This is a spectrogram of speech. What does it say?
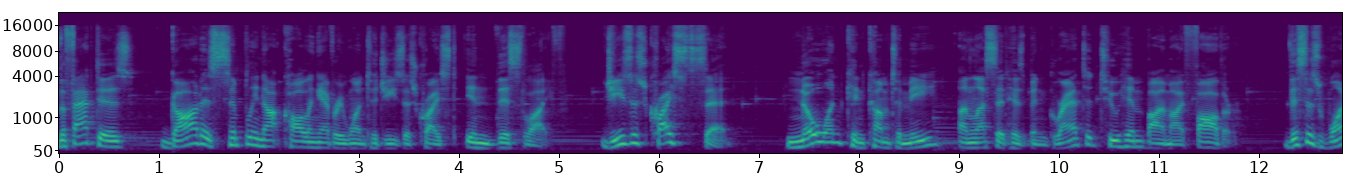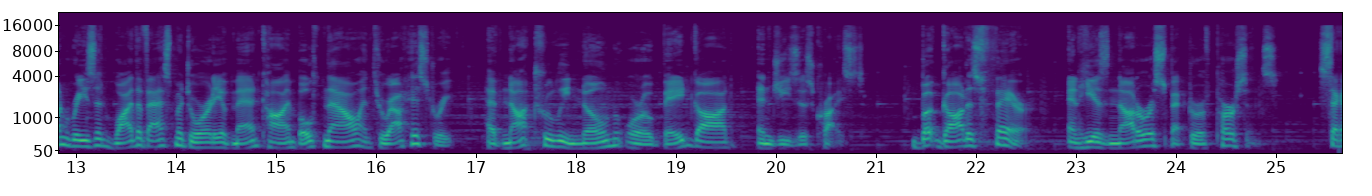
The fact is, God is simply not calling everyone to Jesus Christ in this life. Jesus Christ said, No one can come to me unless it has been granted to him by my Father. This is one reason why the vast majority of mankind, both now and throughout history, have not truly known or obeyed God and Jesus Christ. But God is fair, and he is not a respecter of persons. 2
